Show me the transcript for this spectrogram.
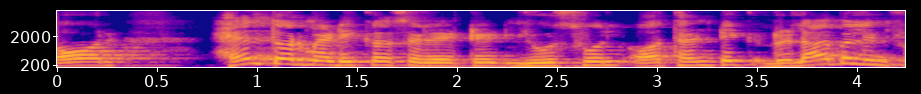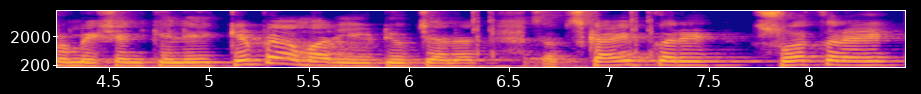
और हेल्थ और मेडिकल से related useful authentic reliable information के लिए कृपया हमारे यूट्यूब चैनल सब्सक्राइब करें, स्वस्थ रहें,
